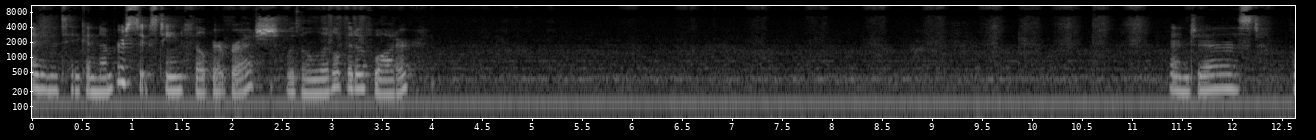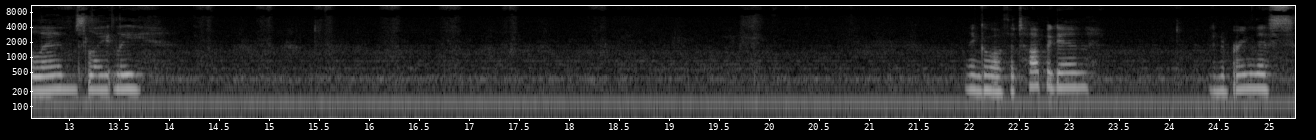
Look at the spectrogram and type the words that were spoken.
I'm going to take a number 16 filbert brush with a little bit of water. And just blend lightly. And go off the top again. I'm going to bring this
